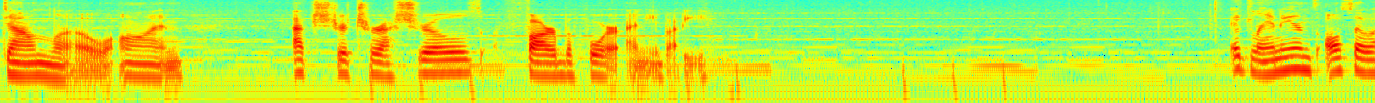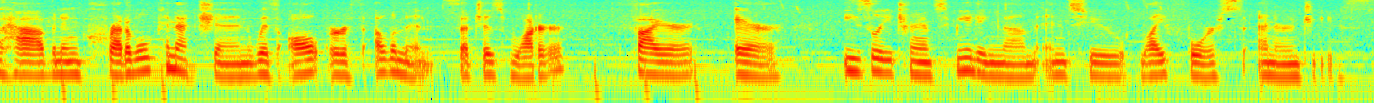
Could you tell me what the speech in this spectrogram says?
down low on extraterrestrials far before anybody. Atlanteans also have an incredible connection with all earth elements such as water, fire, air, easily transmuting them into life force energies.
